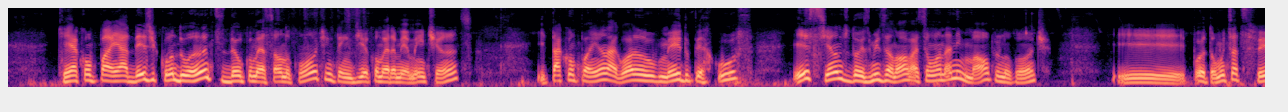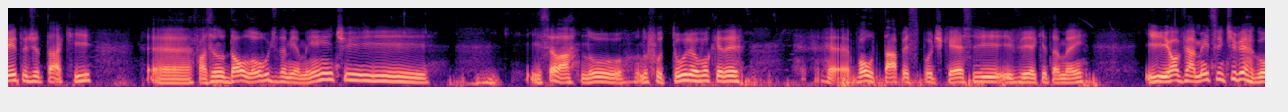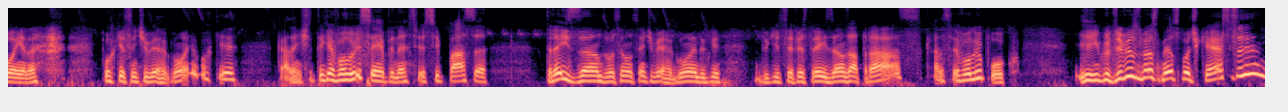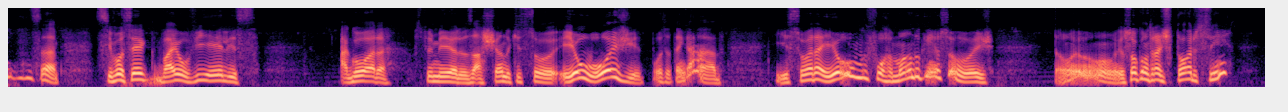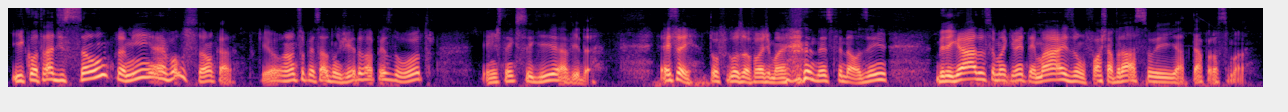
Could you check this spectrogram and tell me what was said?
quem acompanhar desde quando antes de eu começar no Conte, entendia como era minha mente antes e está acompanhando agora o meio do percurso. Esse ano de 2019 vai ser um ano animal para o Nuconte. E, pô, eu estou muito satisfeito de estar tá aqui é, fazendo download da minha mente e, e sei lá, no, no futuro eu vou querer é, voltar para esse podcast e, e, ver aqui também. E, obviamente, sentir vergonha, né? Por que sentir vergonha? Porque, cara, a gente tem que evoluir sempre, né? Se, se passa três anos você não sente vergonha do que, do que você fez três anos atrás, cara, você evoluiu pouco. E inclusive os meus primeiros podcasts, sabe, se você vai ouvir eles agora, os primeiros, achando que sou eu hoje, pô, você está enganado. Isso era eu me formando quem eu sou hoje. Então eu, eu sou contraditório sim, e contradição para mim é evolução, cara. Porque eu, antes eu pensava de um jeito, agora penso do outro, e a gente tem que seguir a vida. É isso aí, tô filosofando demais nesse finalzinho. Obrigado, semana que vem tem mais. Um forte abraço e até a próxima.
